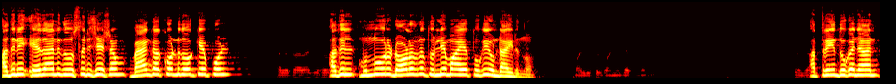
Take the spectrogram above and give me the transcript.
അതിന് ഏതാനും ദിവസത്തിന് ശേഷം ബാങ്ക് അക്കൗണ്ട് നോക്കിയപ്പോൾ അതിൽ മുന്നൂറ് ഡോളറിന് തുല്യമായ തുകയുണ്ടായിരുന്നു. അത്രയും തുക ഞാൻ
